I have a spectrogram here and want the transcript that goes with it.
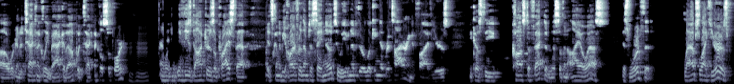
Uh, we're going to technically back it up with technical support. Mm-hmm. And we can give these doctors a price that it's going to be hard for them to say no to, even if they're looking at retiring in five years, because the cost effectiveness of an iOS is worth it. Labs like yours,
